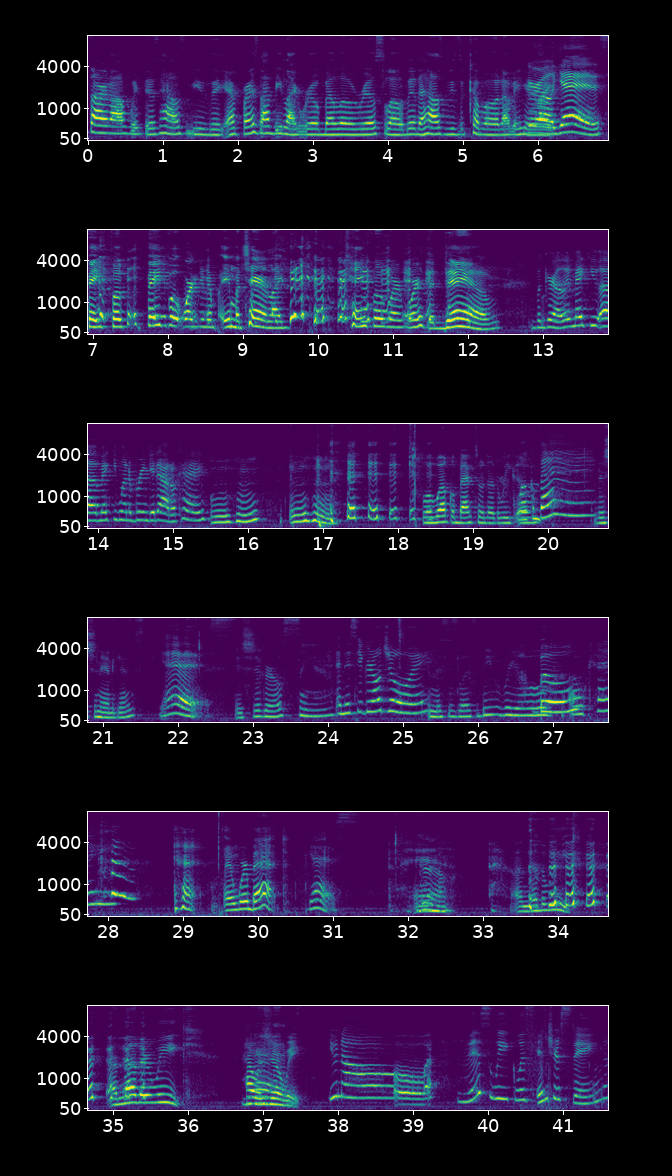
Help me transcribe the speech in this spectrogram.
start off with this house music, at first I'd be like real mellow, real slow. Then the house music come on, I'm in here Girl, like yes. fake foot, fake footwork in, in my chair, like can't footwork worth a damn. But girl, it make you uh make you want to bring it out, okay? Mm-hmm. Mm-hmm. well, welcome back to another week Welcome of back. the shenanigans. Yes. It's your girl Sam. And it's your girl Joy. And this is Let's Be Real. Boo. Okay. and we're back. Yes. And Another week. another week. How was your week? You know, this week was interesting.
